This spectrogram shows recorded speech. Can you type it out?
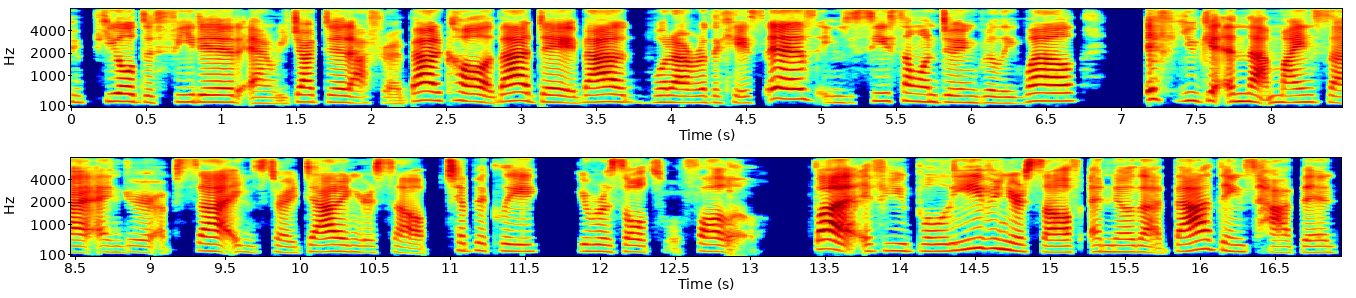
can feel defeated and rejected after a bad call, a bad day, a bad whatever the case is, and you see someone doing really well if you get in that mindset and you're upset and you start doubting yourself, typically your results will follow. But if you believe in yourself and know that bad things happen,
